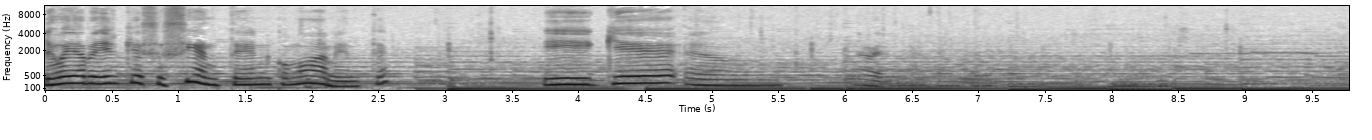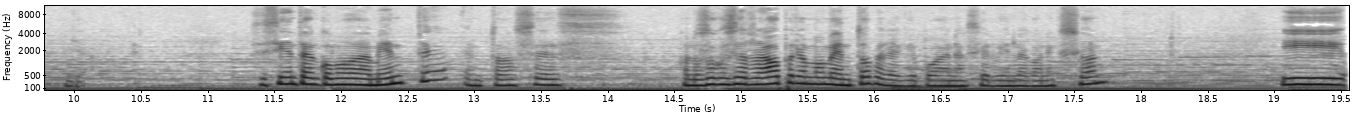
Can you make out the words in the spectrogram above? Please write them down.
les voy a pedir que se sienten cómodamente y que... Em, a ver. Se sientan cómodamente, entonces con los ojos cerrados por el momento para que puedan hacer bien la conexión. Y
